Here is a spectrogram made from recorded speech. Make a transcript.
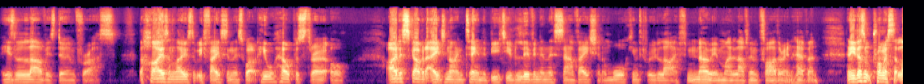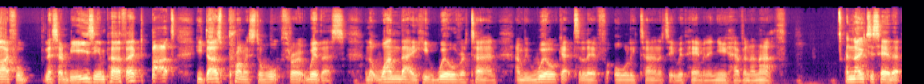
his love is doing for us. The highs and lows that we face in this world, he will help us through it all. I discovered at age 19 the beauty of living in this salvation and walking through life knowing my loving Father in heaven. And he doesn't promise that life will necessarily be easy and perfect, but he does promise to walk through it with us and that one day he will return and we will get to live for all eternity with him in a new heaven and earth. And notice here that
